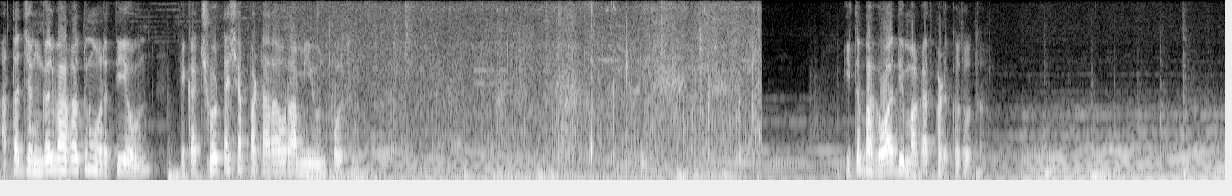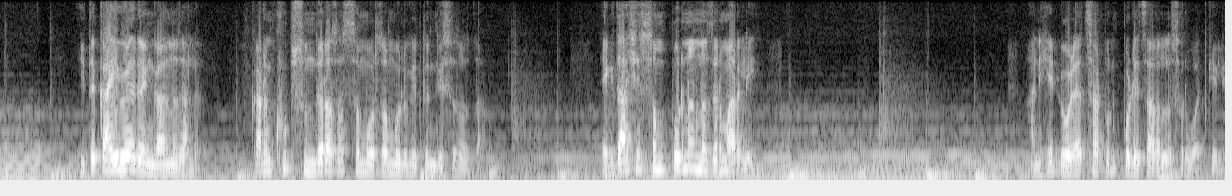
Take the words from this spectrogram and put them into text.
आता जंगल भागातून वरती येऊन एका छोट्याशा पठारावर आम्ही येऊन पोहोचलो. इथं भगवा दिमागात फडकत होता. इथं काही वेळ रेंगाळणं झालं कारण खूप सुंदर असा समोरचा मुलगा इथून दिसत होता. एकदा अशी संपूर्ण नजर मारली आणि हे डोळ्यात साठून पुढे चालायला सुरुवात केली.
